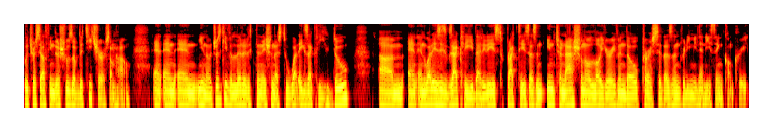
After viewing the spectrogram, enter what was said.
put yourself in the shoes of the teacher somehow, and and and you know just give a little explanation as to what exactly you do, um, and and what is exactly that it is to practice as an international lawyer, even though per se doesn't really mean anything concrete.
